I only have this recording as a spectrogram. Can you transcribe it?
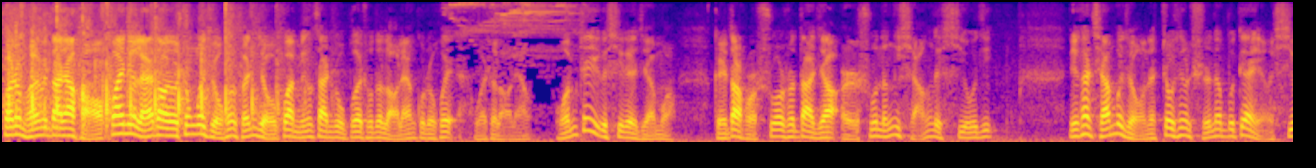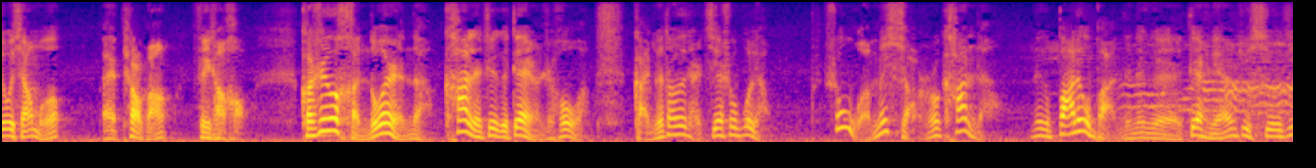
观众朋友们，大家好，欢迎您来到由中国酒魂汾酒冠名赞助播出的老梁故事会，我是老梁。我们这个系列节目啊，给大伙儿说说大家耳熟能详的《西游记》。你看前不久呢，周星驰那部电影《西游降魔》，哎，票房非常好。可是有很多人呢，看了这个电影之后啊，感觉到有点接受不了，说我们小时候看的那个八六版的那个电视连续剧《西游记》，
